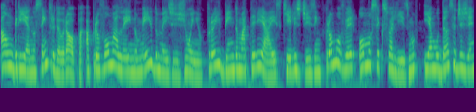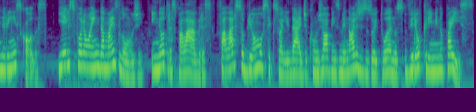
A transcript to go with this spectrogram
A Hungria, no centro da Europa, aprovou uma lei no meio do mês de junho proibindo materiais que eles dizem promover homossexualismo e a mudança de gênero em escolas. E eles foram ainda mais longe. Em outras palavras, falar sobre homossexualidade com jovens menores de 18 anos virou crime no país.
